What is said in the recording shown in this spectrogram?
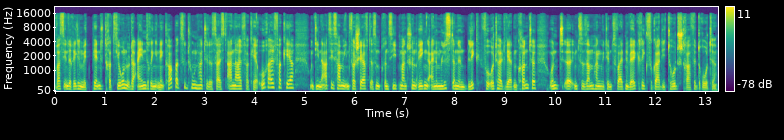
was in der Regel mit Penetration oder Eindringen in den Körper zu tun hatte. Das heißt Analverkehr, Oralverkehr. Und die Nazis Nazis haben ihn verschärft, dass im Prinzip man schon wegen einem lüsternen Blick verurteilt werden konnte und äh, im Zusammenhang mit dem Zweiten Weltkrieg sogar die Todesstrafe drohte.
